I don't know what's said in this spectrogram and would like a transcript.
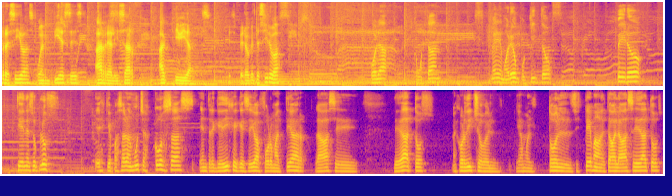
recibas o empieces a realizar actividades. Espero que te sirva. Hola, ¿cómo están? Me demoré un poquito, pero tiene su plus. Es que pasaron muchas cosas entre que dije que se iba a formatear la base de datos, mejor dicho, el, digamos, todo el sistema donde estaba la base de datos,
